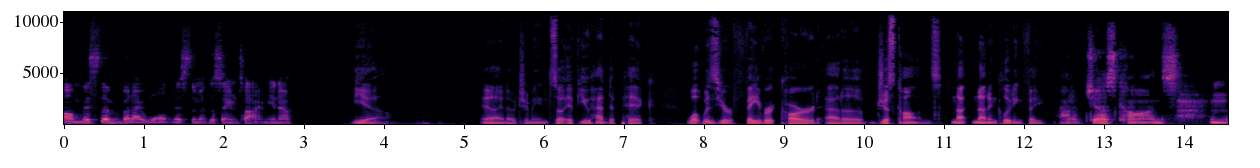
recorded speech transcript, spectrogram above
I'll miss them, but I won't miss them at the same time. You know. Yeah. Yeah, I know what you mean. So if you had to pick what was your favorite card out of just Khans, not not including fate? Out of just Khans, hmm.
